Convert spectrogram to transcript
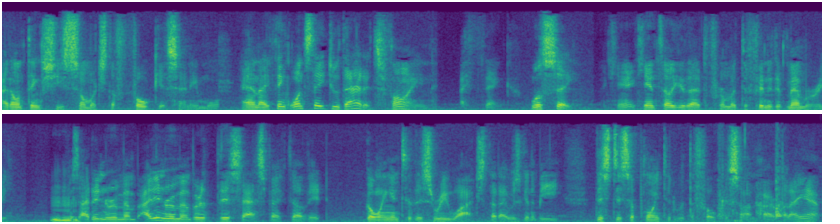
I don't think she's so much the focus anymore, and I think once they do that, it's fine. I think we'll see. I can't can't tell you that from a definitive memory because I didn't remember I didn't remember this aspect of it going into this rewatch that I was going to be this disappointed with the focus on her, but I am.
